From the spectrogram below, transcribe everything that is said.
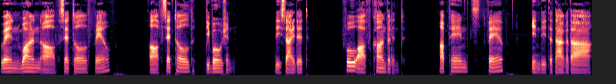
when one of settled faith, of settled devotion, decided, full of confidence, obtains faith in the Tathagata,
